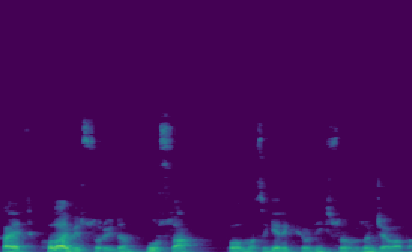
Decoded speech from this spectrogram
Gayet kolay bir soruydu. Bursa olması gerekiyordu ilk sorumuzun cevabı.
